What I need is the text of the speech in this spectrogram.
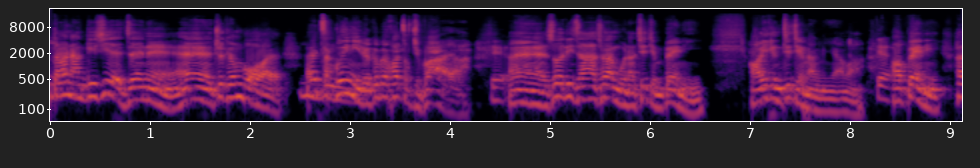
台湾人。其实会真诶，哎，最恐怖诶，哎，十几年了，搁要发作一摆啊！哎，所以你知影出来问啊，即近八年，吼，已经即近六年啊嘛，好八年，好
